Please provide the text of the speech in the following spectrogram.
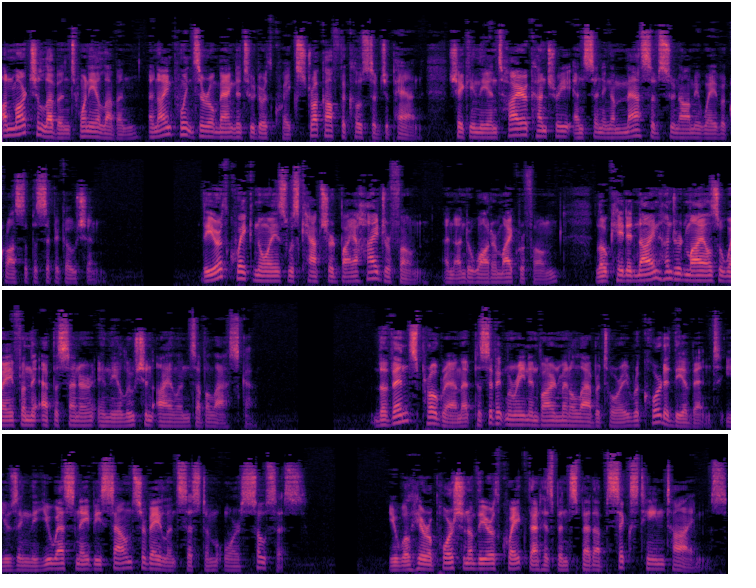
On March 11, 2011, a 9.0 magnitude earthquake struck off the coast of Japan, shaking the entire country and sending a massive tsunami wave across the Pacific Ocean. The earthquake noise was captured by a hydrophone, an underwater microphone, located 900 miles away from the epicenter in the Aleutian Islands of Alaska. The VENTS program at Pacific Marine Environmental Laboratory recorded the event using the U.S. Navy Sound Surveillance System, or SOSUS. You will hear a portion of the earthquake that has been sped up 16 times.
